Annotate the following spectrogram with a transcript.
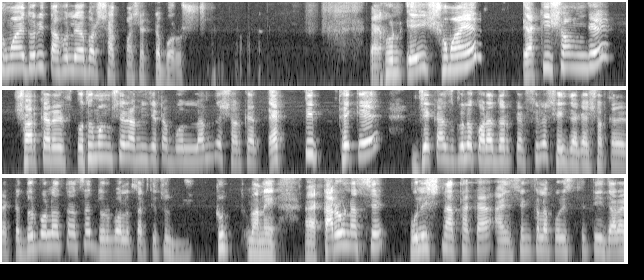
সময় ধরি তাহলে আবার সাত মাস একটা বড় এখন এই সময়ের একই সঙ্গে সরকারের প্রথম অংশের আমি যেটা বললাম যে সরকার অ্যাক্টিভ থেকে যে কাজগুলো করা দরকার ছিল সেই জায়গায় সরকারের একটা দুর্বলতা আছে। দুর্বলতার কিছু মানে কারণ আছে। পুলিশ না থাকা আইন শৃঙ্খলা পরিস্থিতি যারা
